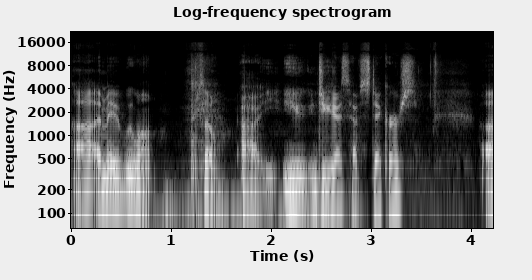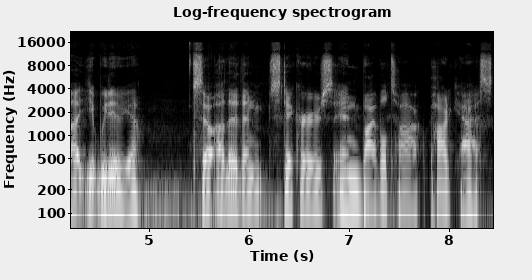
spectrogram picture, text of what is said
uh, and maybe we won't. So Uh, you do you guys have stickers? Uh, we do, yeah. So other than stickers and Bible Talk podcast,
